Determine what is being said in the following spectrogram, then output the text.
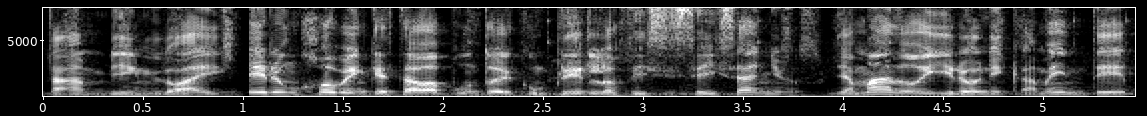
también lo hay, era un joven que estaba a punto de cumplir los 16 años, llamado irónicamente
